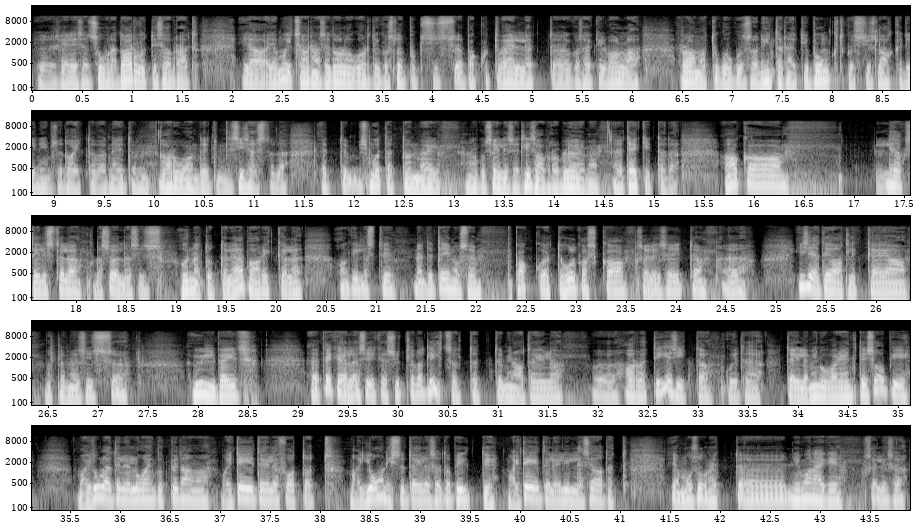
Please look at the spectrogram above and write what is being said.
sellised suured arvutisõbrad ja, ja muid sarnaseid olukordi, kus lõpuks siis pakuti välja, et kusagil valla raamatukogus on internetipunkt, kus siis lahked inimesed aitavad neid aruandeid sisestada. et mis mõtet on meil nagu selliseid lisaprobleeme tekitada, aga lisaks sellistele, kuidas öelda siis, õnnetutele ja äbarikkele on kindlasti nende teenusepakkujate hulgas ka selliseid äh, iseteadlikke ja ütleme siis äh, ülbeid tegelasi, kes ütlevad lihtsalt, et mina teile arvet ei esita, kui te, teile minu variant ei sobi, ma ei tule teile loengut pidama, ma ei tee teile fotot, ma ei joonista teile seda pilti, ma ei tee teile lilleseadet. Ja ma usun, et nii mõnegi sellise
